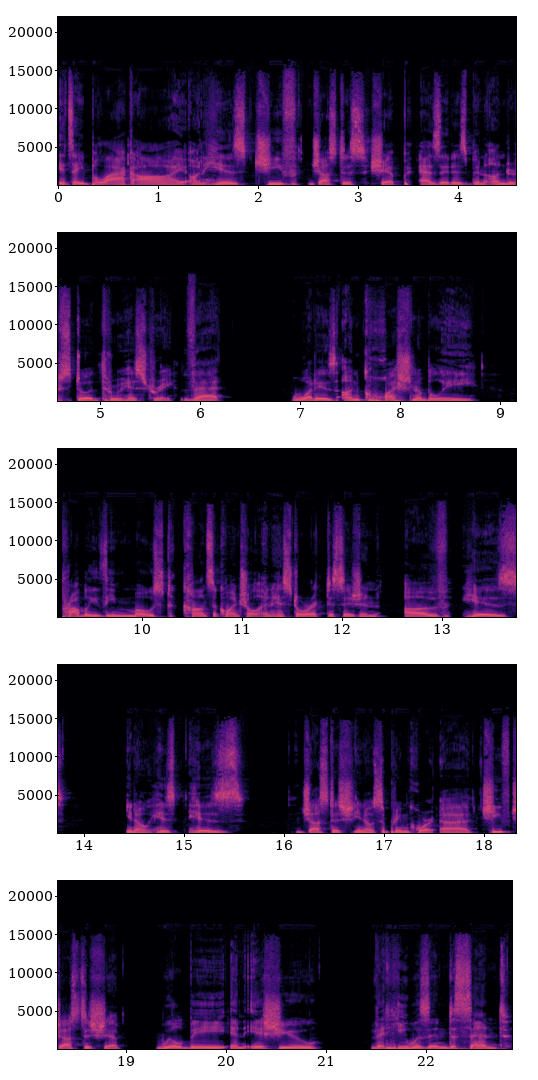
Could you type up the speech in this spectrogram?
it's a black eye on his chief justiceship as it has been understood through history that what is unquestionably probably the most consequential and historic decision of his, you know, his his justice, you know, Supreme Court uh, chief justiceship will be an issue that he was in dissent.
